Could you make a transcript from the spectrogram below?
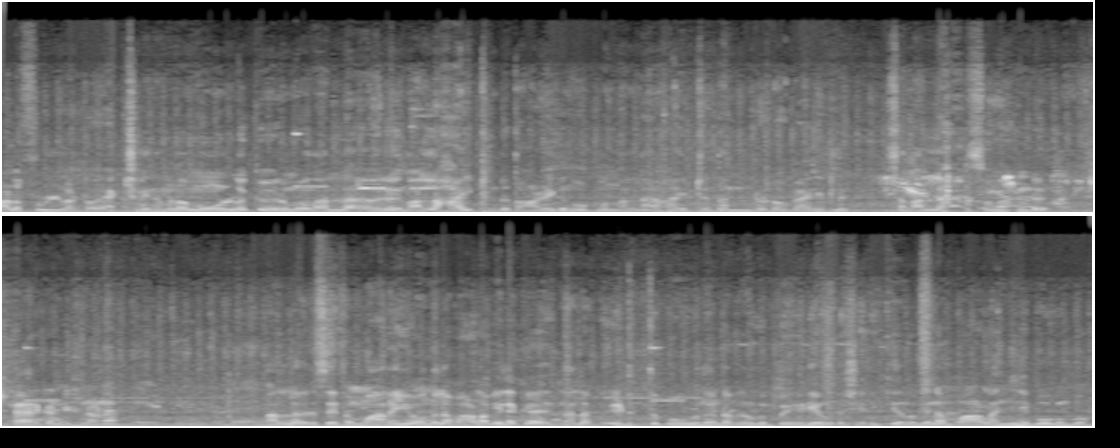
ആൾ ഫുൾ കേട്ടോ ആക്ച്വലി നമ്മൾ മുകളിൽ കയറുമ്പോൾ നല്ല ഒരു നല്ല ഹൈറ്റ് ഉണ്ട്. താഴേക്ക് നോക്കുമ്പോൾ നല്ല ഹൈറ്റ് തന്നെ ഉണ്ട് കേട്ടോ കാര്യത്തിൽ പക്ഷെ നല്ല സുഖമുണ്ട്. എയർ കണ്ടീഷനാണ് നല്ല ഒരു സേഫ് മറിയോ എന്നുള്ള വളവിലൊക്കെ നല്ല എടുത്തു പോകുന്നുണ്ട്. നമുക്ക് പേടിയാവും ശരിക്കും നമുക്കിങ്ങനെ വളഞ്ഞു പോകുമ്പോൾ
